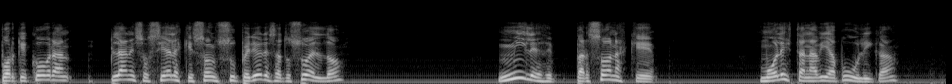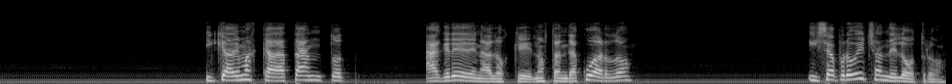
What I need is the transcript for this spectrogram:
porque cobran planes sociales que son superiores a tu sueldo, miles de personas que molestan la vía pública y que además cada tanto agreden a los que no están de acuerdo y se aprovechan del otro.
